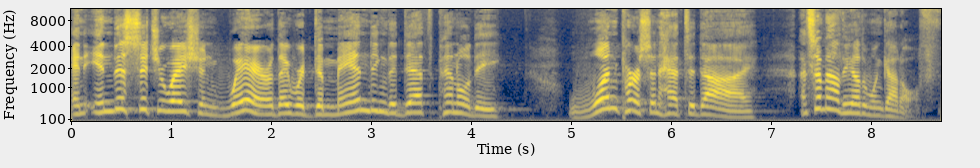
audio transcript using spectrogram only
And in this situation where they were demanding the death penalty, one person had to die, and somehow the other one got off.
